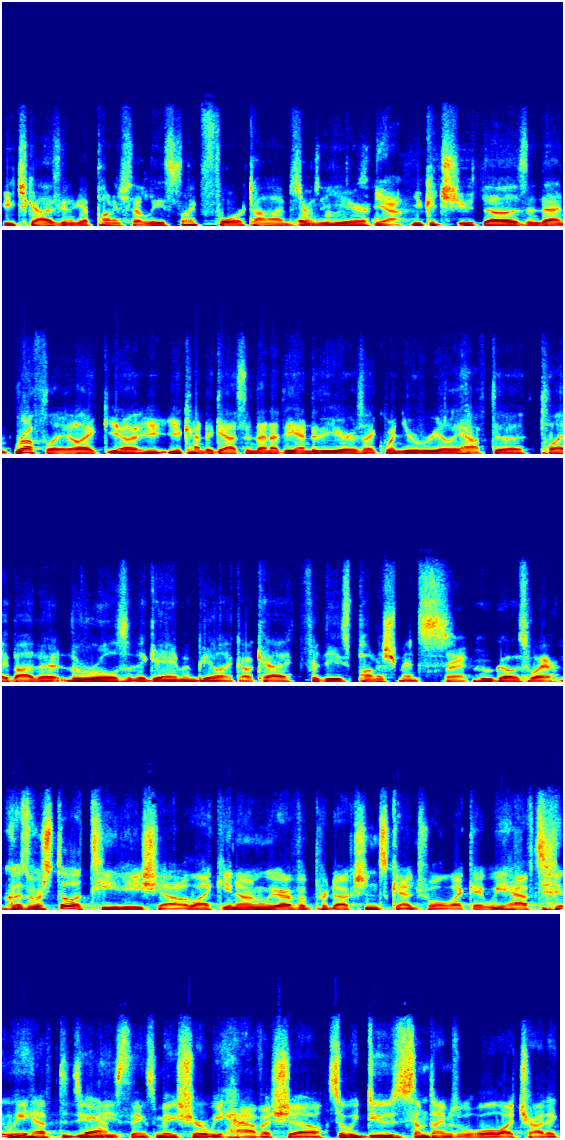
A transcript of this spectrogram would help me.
each guy's going to get punished at least like four times Four during the year. Yeah. you could shoot those and then roughly like you know you, you kind of guess and then at the end of the year is like when you really have to play by the the rules of the game and be like okay for these punishments Right. who goes where because we're still a TV show, like you know, and we have a production schedule. Like we have to, we have to do Yeah. these things, make sure we have a show. So we do sometimes. We'll like try to,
